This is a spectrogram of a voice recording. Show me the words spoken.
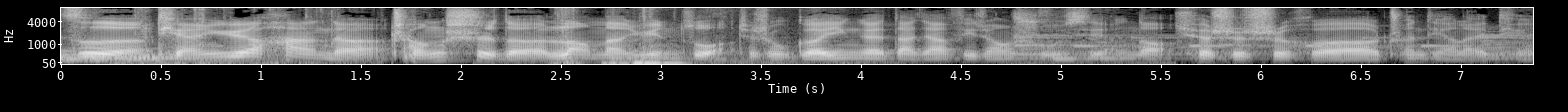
自田约翰的《城市的浪漫运作》，这首歌应该大家非常熟悉，听到确实适合春天来听。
